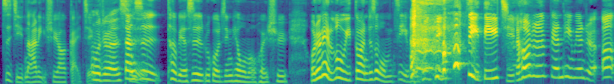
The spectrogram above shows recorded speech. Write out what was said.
自己哪里需要改进。我觉得是，但是特别是如果今天我们回去，我就可以录一段，就是我们自己回去听 自己第一集，然后就是边听边觉得，啊啊，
